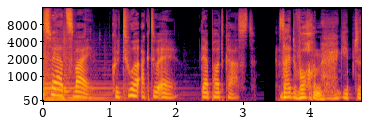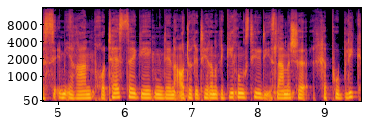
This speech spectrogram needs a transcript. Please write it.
SWR 2, Kultur aktuell, der Podcast. Seit Wochen gibt es im Iran Proteste gegen den autoritären Regierungsstil, die Islamische Republik.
